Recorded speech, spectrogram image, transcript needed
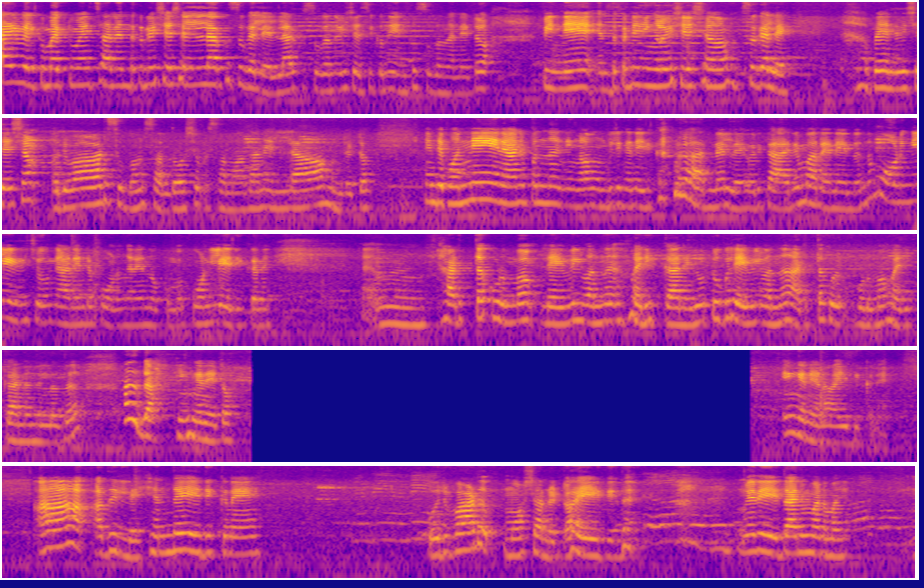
Hi welcome back to my channel എന്തൊക്കെയുണ്ട് വിശേഷം? എല്ലാവർക്കും സുഖമല്ലേ എല്ലാവർക്കും സുഖം എന്ന് വിശ്വസിക്കുന്നു. എനിക്ക് സുഖം തന്നെ കേട്ടോ. പിന്നെ എന്തൊക്കെയുണ്ട് നിങ്ങൾ വിശേഷം? സുഖമല്ലേ അപ്പോൾ എന്റെ വിശേഷം ഒരുപാട് സുഖം സന്തോഷം സമാധാനം എല്ലാം ഉണ്ട് കേട്ടോ. എന്റെ പൊന്നെ ഞാനിപ്പോൾ ഇന്ന് നിങ്ങളെ മുമ്പിൽ ഇങ്ങനെ ഇരിക്കാൻ കാരണമല്ലേ ഒരു കാര്യം പറയാനായിരുന്നു ഒന്ന് മോർണിംഗിൽ എഴുതിച്ചോ ഞാൻ എന്റെ ഫോൺ ഇങ്ങനെ നോക്കുമ്പോൾ ഫോണിൽ എഴുതിക്കണേ. അടുത്ത കുടുംബം ലൈവിൽ വന്ന് മരിക്കാൻ യൂട്യൂബ് ലൈവിൽ വന്ന് അടുത്ത കുടുംബം മരിക്കാൻ എന്നുള്ളത്. അതിതാ ഇങ്ങനെ കേട്ടോ. ഇങ്ങനെയാണോ എഴുതിക്കണേ? ആ അതില്ലേ. എന്താ എഴുതിക്കണേ? ഒരുപാട് മോശമാണ് കേട്ടോ എഴുതിയത്. ഇങ്ങനെ എഴുതാനും വേണം.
